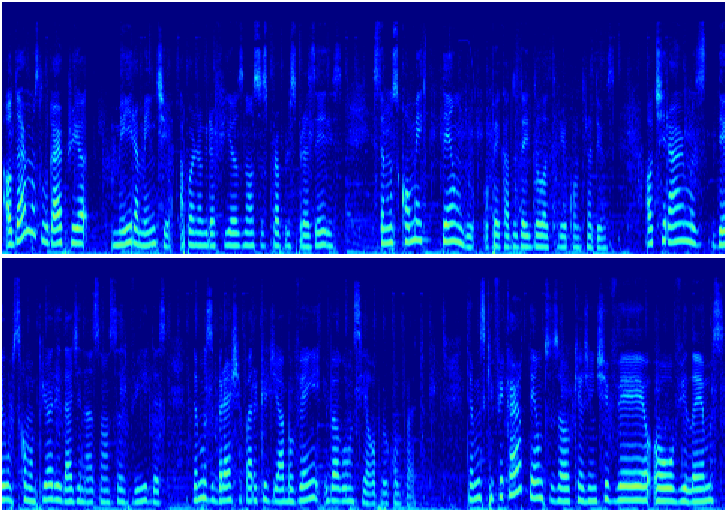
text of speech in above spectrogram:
Ao darmos lugar primeiramente à pornografia e aos nossos próprios prazeres, estamos cometendo o pecado da idolatria contra Deus. Ao tirarmos Deus como prioridade nas nossas vidas, damos brecha para que o diabo venha e bagunce ela por completo. Temos que ficar atentos ao que a gente vê, ouve, lemos,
